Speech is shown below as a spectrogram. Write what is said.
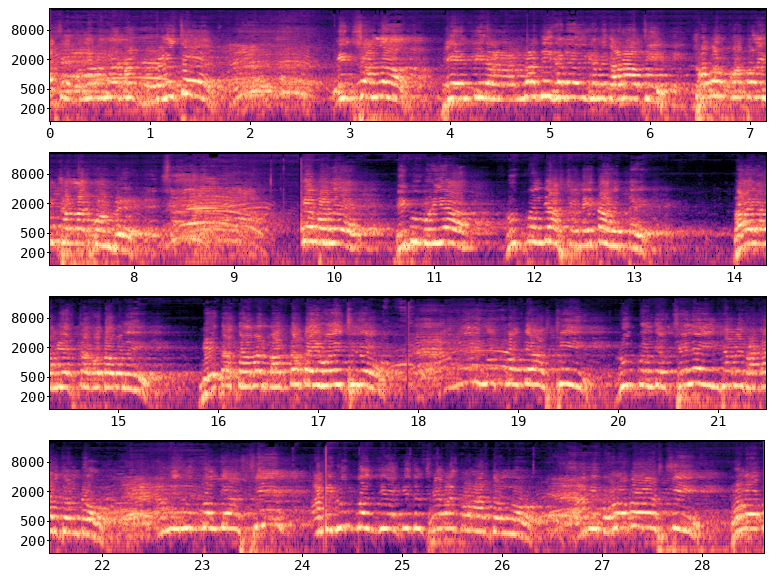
আজকে গণবাংলার মাঠ ভরেছে ইনশাল্লাহ বিএনপির, আমরা যেখানে, এখানে যারা আছি, সবার কপাল ইনশাল্লাহ খুলবে। কে বলে? দীপু ভইয়া রূপগঞ্জে আসছে, নেতা হতে। ভাই, আমি একটা কথা বলি। নেতা তো আমার বার্তাটাই হয়েছিল। আমি রূপগঞ্জে আসছি, রূপগঞ্জের ছেলে হিসাবে থাকার জন্য। আমি রূপগঞ্জে আসছি, আমি রূপগঞ্জে কিছু সেবা করার জন্য। আমি বলব আসছি বলব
